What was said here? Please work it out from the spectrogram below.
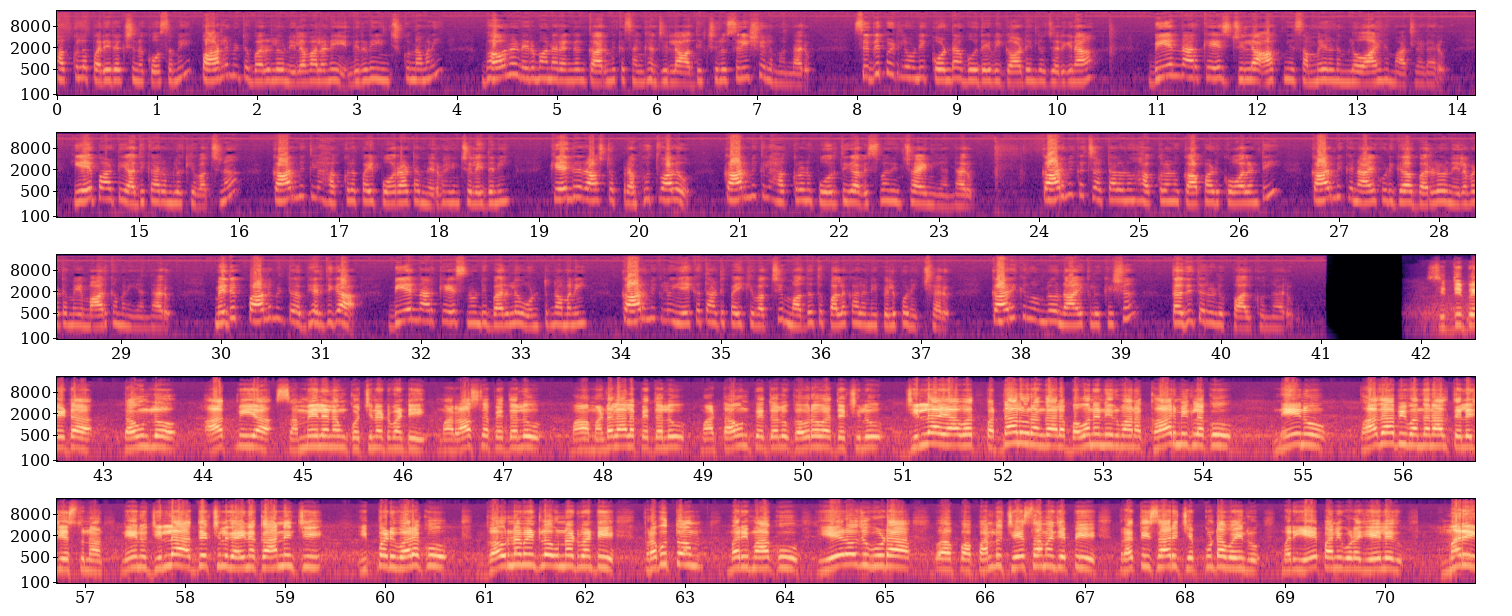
హక్కుల పరిరక్షణ కోసమే పార్లమెంటు బరిలో నిలవాలని నిర్ణయించుకున్నామని భవన నిర్మాణ రంగం కార్మిక సంఘం జిల్లా అధ్యక్షులు శ్రీశైలం అన్నారు. సిద్దిపేటలోని కొండా భూదేవి గార్డెన్లో జరిగిన బీఎన్ఆర్కేఎస్ జిల్లా ఆత్మీయ సమ్మేళనంలో ఆయన మాట్లాడారు. ఏ పార్టీ అధికారంలోకి వచ్చినా కార్మికుల హక్కులపై పోరాటం నిర్వహించలేదని కేంద్ర రాష్ట్ర ప్రభుత్వాలు కార్మికుల హక్కులను పూర్తిగా విస్మరించాయని అన్నారు. కార్మిక చట్టాలను హక్కులను కాపాడుకోవాలంటే కార్మిక నాయకుడిగా బరిలో నిలవటమే మార్గమని అన్నారు. మెదక్ పార్లమెంటు అభ్యర్థిగా బీఎన్ఆర్కేఎస్ నుండి బరిలో ఉంటున్నామని కార్మికులు ఏకతాటిపైకి వచ్చి మద్దతు పలకాలని పిలుపునిచ్చారు. కార్యక్రమంలో నాయకులు కిషన్ తదితరులు పాల్గొన్నారు. సిద్దిపేట టౌన్లో ఆత్మీయ సమ్మేళనంకి వచ్చినటువంటి మా రాష్ట్ర పెద్దలు మా మండలాల పెద్దలు మా టౌన్ పెద్దలు గౌరవ అధ్యక్షులు జిల్లా యావత్ పద్నాలుగు రంగాల భవన నిర్మాణ కార్మికులకు నేను పాదాభివందనాలు తెలియజేస్తున్నాను. నేను జిల్లా అధ్యక్షులుగా అయిన కాన్నించి ఇప్పటి వరకు గవర్నమెంట్లో ఉన్నటువంటి ప్రభుత్వం మరి మాకు ఏ రోజు కూడా ప- పనులు చేస్తామని చెప్పి ప్రతిసారి చెప్పుకుంటా పోయినరు. మరి ఏ పని కూడా చేయలేదు. మరి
